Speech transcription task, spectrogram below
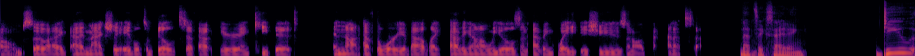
home. So I, I'm actually able to build stuff out here and keep it and not have to worry about like having it on wheels and having weight issues and all that kind of stuff. That's exciting. Do you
